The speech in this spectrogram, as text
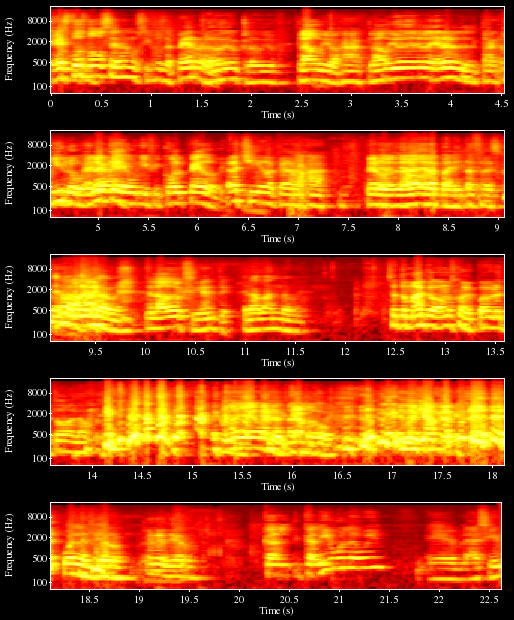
Estos dos eran los hijos de perra. Claudio, Claudio. Claudio, ajá. Claudio era, el- era el tranquilo, güey. Era el que unificó el pedo, güey. Era chido acá. Ajá. Pero del era, lado, era de- palita fresco. Era banda, güey. del lado de Occidente. Era banda, güey. Se tomaba que vamos con el pueblo y todo en la No llegaban a el tanto, güey. En el campo. O en el hierro. en el hierro. Cal- Calígula, güey. eh, así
